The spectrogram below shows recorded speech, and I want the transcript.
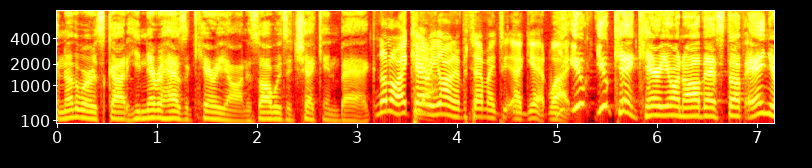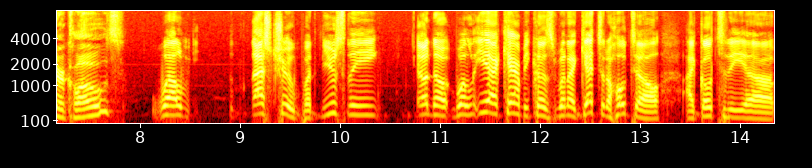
In other words, Scott, he never has a carry-on. It's always a check-in bag. No, no, I carry Yeah. on every time I, t- I get. Why? You you can't carry on all that stuff and your clothes. Well, that's true, but usually, uh, no. Well, yeah, I can because when I get to the hotel, I go to the uh,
